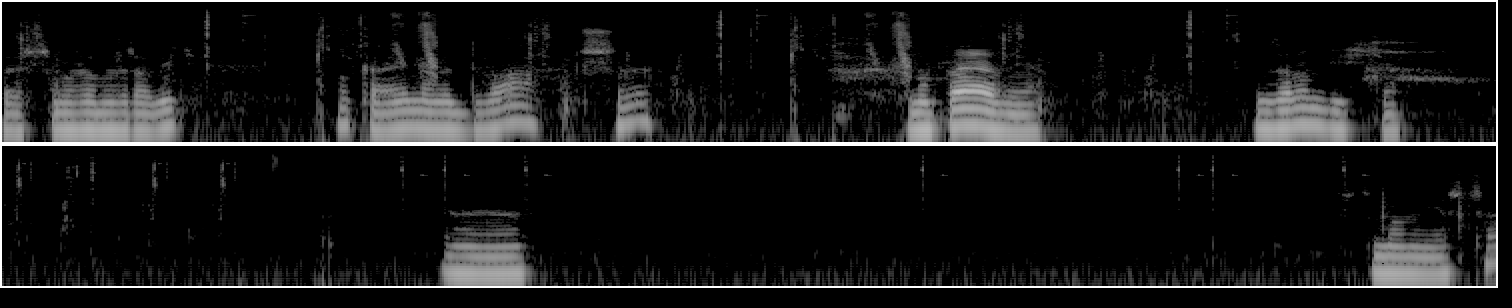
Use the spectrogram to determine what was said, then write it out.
Mamy ostrze jeszcze, możemy zrobić. Okej, nawet dwa, trzy. No pewnie. Zarąbiście. Yy. Czy tu mamy jeszcze?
